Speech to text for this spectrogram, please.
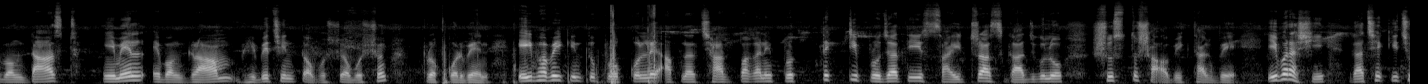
এবং ডাস্ট এমএল এবং গ্রাম ভেবেচিন্তে অবশ্যই অবশ্যই প্রয়োগ করবেন। এইভাবেই কিন্তু প্রয়োগ করলে আপনার ছাদ বাগানে প্রত্যেকটি প্রজাতির সাইট্রাস গাছগুলো সুস্থ, স্বাভাবিক থাকবে। এবার আসি গাছে কিছু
